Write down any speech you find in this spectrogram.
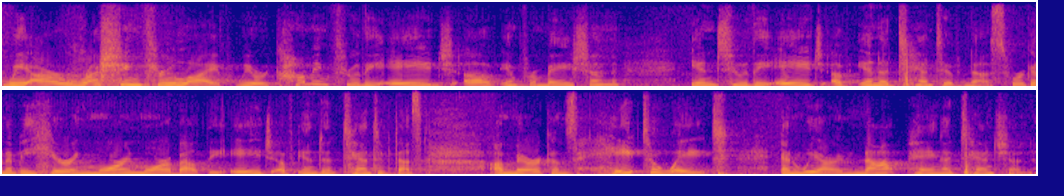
we are rushing through life. We are coming through the age of information into the age of inattentiveness. We're going to be hearing more and more about the age of inattentiveness. Americans hate to wait, and we are not paying attention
